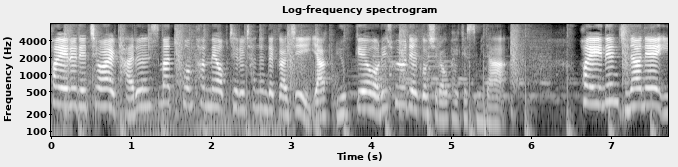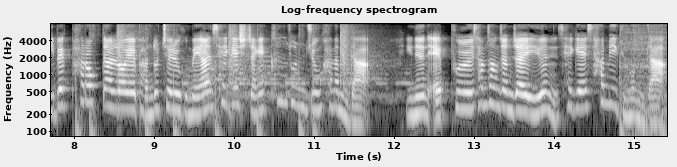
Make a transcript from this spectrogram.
화해를 대처할 다른 스마트폰 판매 업체를 찾는 데까지 약 6개월이 소요될 것이라고 밝혔습니다. 화해는 지난해 208억 달러의 반도체를 구매한 세계 시장의 큰 손 중 하나입니다. 이는 애플, 삼성전자에 이은 세계 3위 규모입니다.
